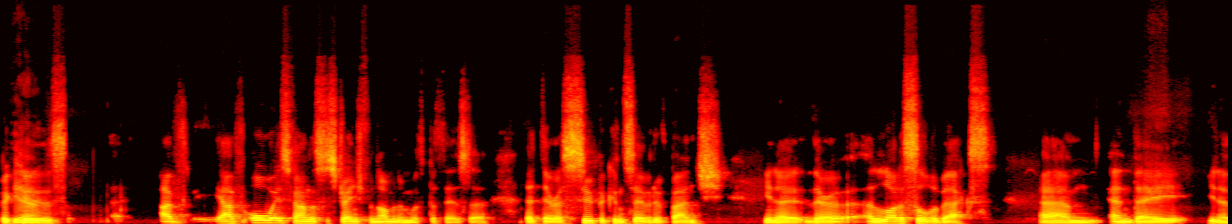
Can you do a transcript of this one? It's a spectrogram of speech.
because I've I've always found this a strange phenomenon with Bethesda that they're a super conservative bunch. You know, there are a lot of silverbacks, um, and they you know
